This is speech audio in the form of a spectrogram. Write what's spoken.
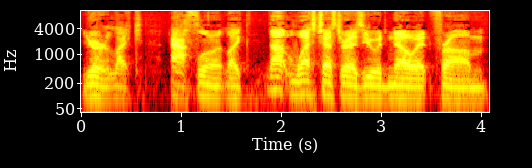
your like affluent, like not Westchester as you would know it from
